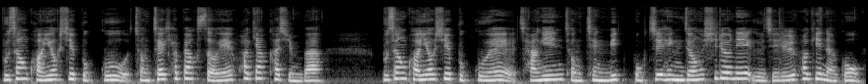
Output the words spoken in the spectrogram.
부산광역시 북구 정책협약서에 확약하신 바 부산광역시 북구의 장애인 정책 및 복지행정 실현의 의지를 확인하고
